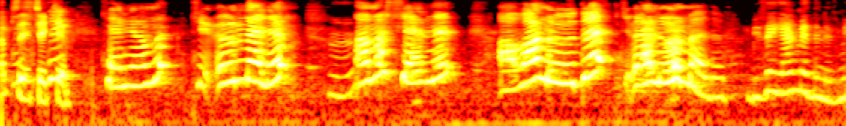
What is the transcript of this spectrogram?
Yap seni çekeyim. Kenarımı şey, ölmedim. Ama senin avan öldü, ben ölmedim. Bize gelmediniz mi?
